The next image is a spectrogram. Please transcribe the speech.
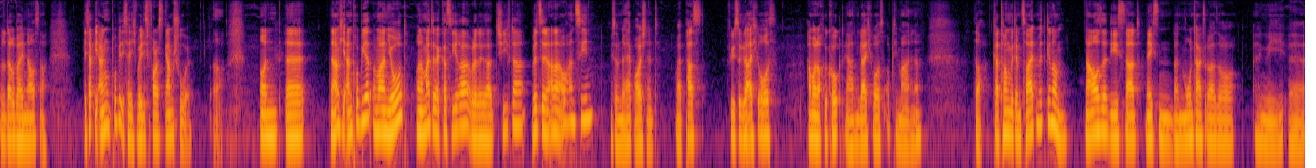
oder darüber hinaus noch. Ich habe die anprobiert. Ich sagte, ich will die Forrest Gump Schuhe. Oh. Und äh, dann habe ich die anprobiert und war ein Jod. Und dann meinte der Kassierer oder der Chief da, willst du den anderen auch anziehen? Ich so, ne, brauche ich nicht. Weil passt. Füße gleich groß. Haben wir noch geguckt. Ja, gleich groß. Optimal, ne? So, Karton mit dem zweiten mitgenommen. Nach Hause, die Start nächsten, dann montags oder so irgendwie, äh,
